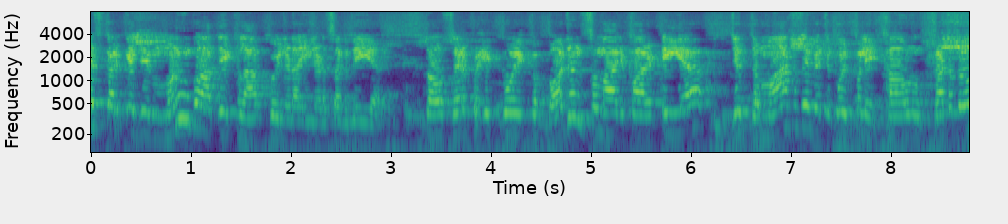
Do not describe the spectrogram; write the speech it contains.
ਇਸ ਕਰਕੇ ਜੇ ਮਨੂਵਾਦ ਦੇ ਖਿਲਾਫ ਕੋਈ ਲੜਾਈ ਲੜ ਸਕਦੀ ਆ, ਤਾਂ ਉਹ ਸਿਰਫ ਇੱਕੋ ਇੱਕ ਬਹੁਜਨ ਸਮਾਜ ਪਾਰਟੀ ਆ, ਜੇ ਦਿਮਾਗ ਦੇ ਵਿੱਚ ਕੋਈ ਭੁਲੇਖਾ ਉਹਨੂੰ ਕੱਢ ਦੋ,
